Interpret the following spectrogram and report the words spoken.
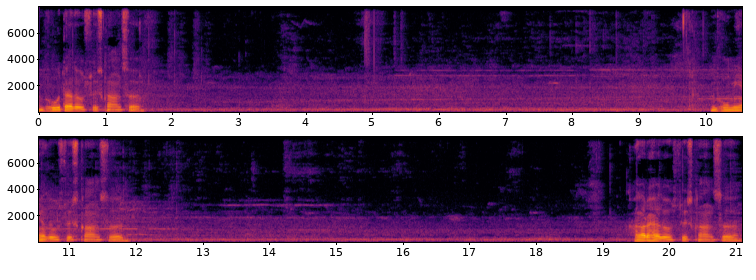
भूत है दोस्तों इसका आंसर भूमि है दोस्तों इसका आंसर हर है दोस्तों इसका आंसर।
